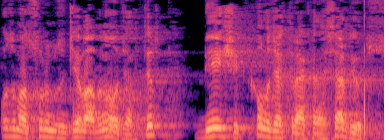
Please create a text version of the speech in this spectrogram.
O zaman sorumuzun cevabı ne olacaktır? D şıkkı olacaktır arkadaşlar diyoruz.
